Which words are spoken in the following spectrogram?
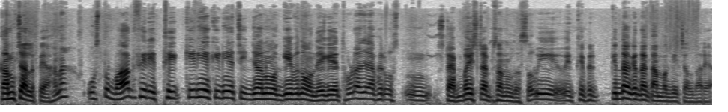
ਕੰਮ ਚੱਲ ਪਿਆ ਹਨਾ? ਉਸ ਤੋਂ ਬਾਅਦ ਫਿਰ ਇੱਥੇ ਕਿਹੜੀਆਂ-ਕਿਹੜੀਆਂ ਚੀਜ਼ਾਂ ਨੂੰ ਅੱਗੇ ਵਧਾਉਂਦੇ ਗਏ? ਥੋੜਾ ਜਿਹਾ ਫਿਰ ਉਸ ਸਟੈਪ ਬਾਈ ਸਟੈਪ ਸਾਨੂੰ ਦੱਸੋ ਵੀ ਇੱਥੇ ਫਿਰ ਕਿੱਦਾਂ-ਕਿੱਦਾਂ ਕੰਮ ਅੱਗੇ ਚੱਲਦਾ ਰਿਹਾ?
